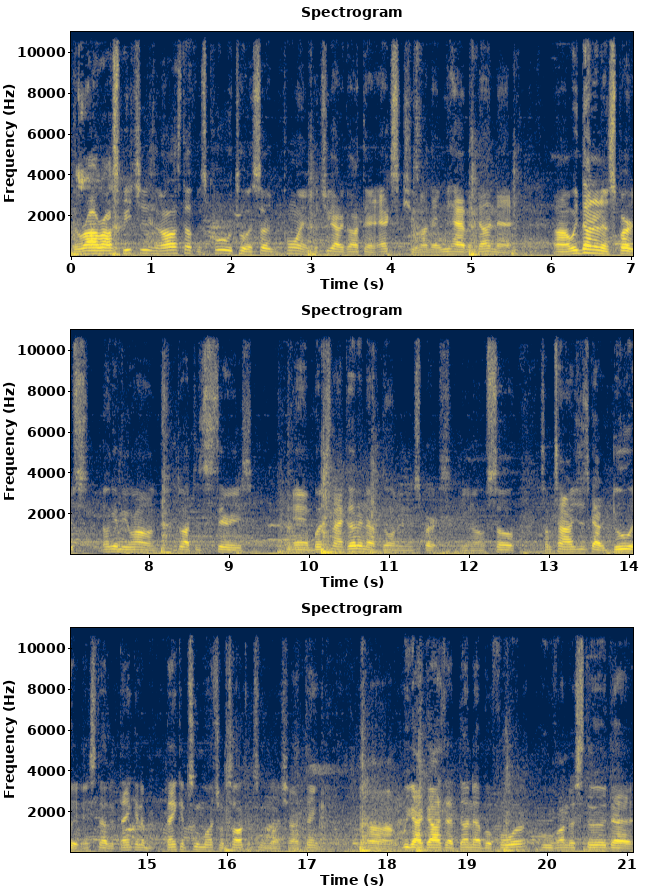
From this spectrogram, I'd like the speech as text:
the rah rah speeches and all that stuff is cool to a certain point, but you got to go out there and execute. I think we haven't done that. Uh, we've done it in spurts. Don't get me wrong. Throughout this series, and but it's not good enough doing it in spurts. You know. So sometimes you just got to do it instead of thinking thinking too much or talking too much. And I think uh, we got guys that done that before who've understood that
